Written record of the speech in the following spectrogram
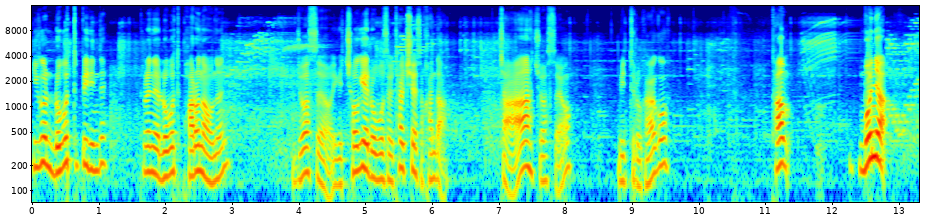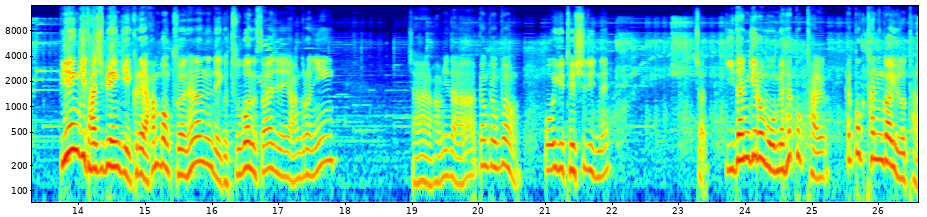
이건 로버트 빌인데? 그러네 로버트 바로 나오는 좋았어요. 이게 적의 로봇을 탈취해서 간다. 자, 좋았어요. 밑으로 가고 다음 뭐냐? 비행기 다시 비행기 그래 한 번 구현해놨는데 이거 두 번은 써야지 안 그러니? 자 갑니다 뿅뿅뿅 오 이게 대시도 있네 자 2단계로 모으면 핵폭탄 핵폭탄과 유도탄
